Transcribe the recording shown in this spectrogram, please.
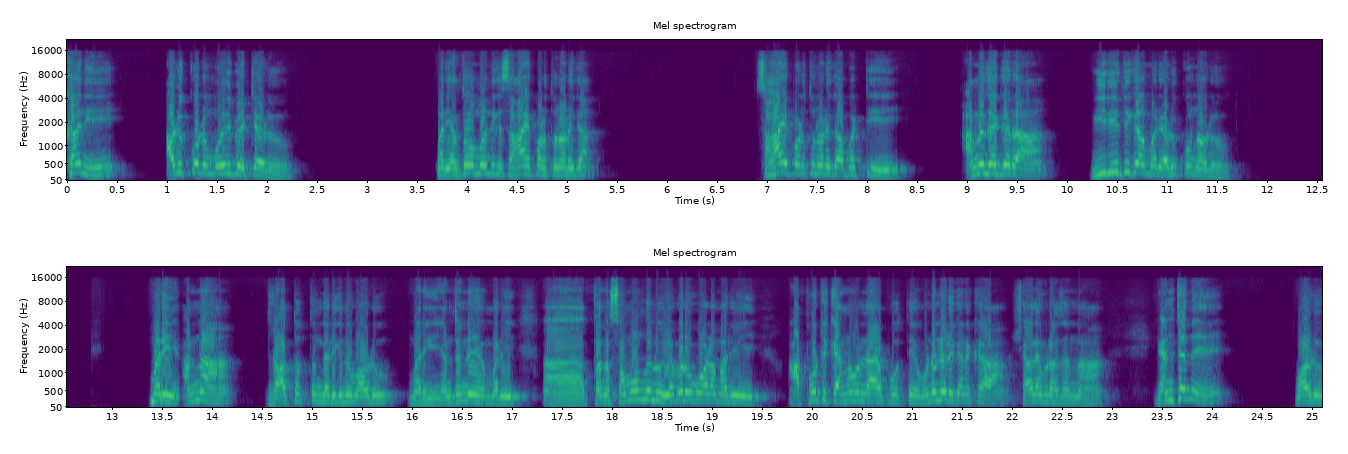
కానీ అడుక్కోవడం మొదలుపెట్టాడు. మరి ఎంతోమందికి సహాయపడుతున్నాడుగా? సహాయపడుతున్నాడు కాబట్టి అన్న దగ్గర ఈ రీతిగా మరి అడుక్కున్నాడు. మరి అన్న ద్రాతత్వం కలిగిన వాడు మరి వెంటనే మరి తన సంబంధులు ఎవరు కూడా మరి ఆ పూటకి అన్నం లేకపోతే ఉండలేడు గనక శాలేమరాజు అన్న వెంటనే వాడు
